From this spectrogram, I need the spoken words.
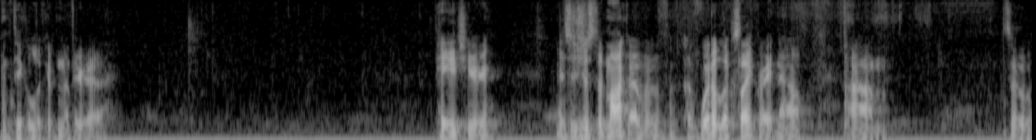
And take a look at another uh, page here. This is just a mock-up of, of what it looks like right now. Um, so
